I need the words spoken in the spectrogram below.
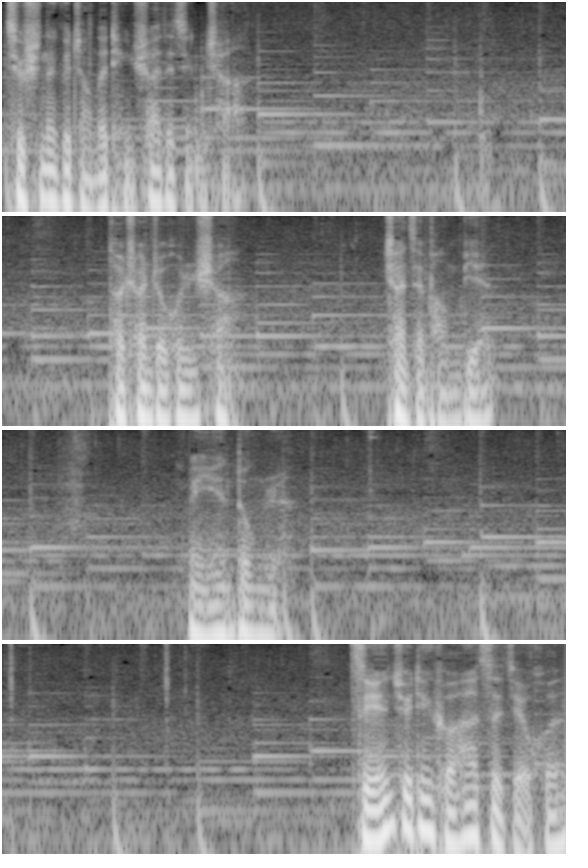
就是那个长得挺帅的警察。他穿着婚纱，站在旁边，美艳动人。子言决定和阿紫结婚，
